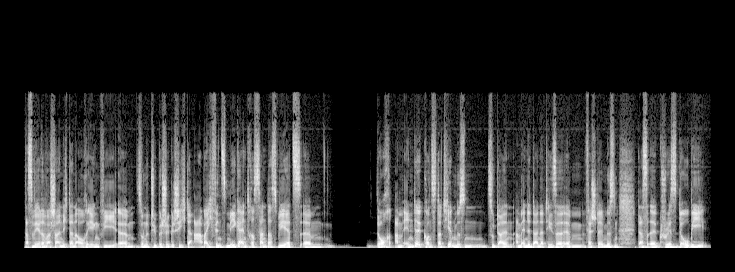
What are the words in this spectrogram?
das wäre wahrscheinlich dann auch irgendwie ähm, so eine typische Geschichte. Aber ich finde es mega interessant, dass wir jetzt ähm, doch am Ende konstatieren müssen, zu dein, am Ende deiner These ähm, feststellen müssen, dass äh, Chris Doby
